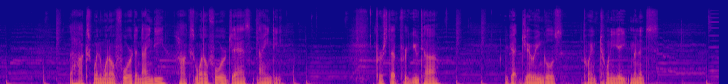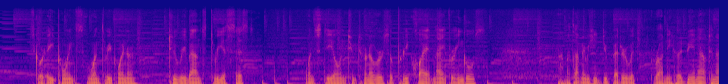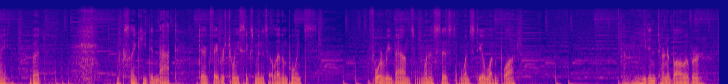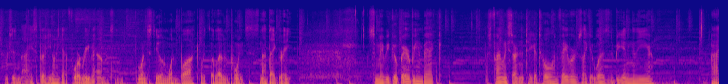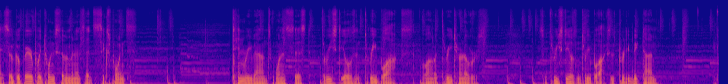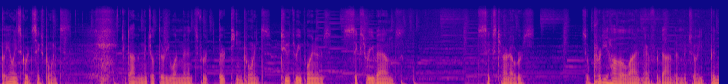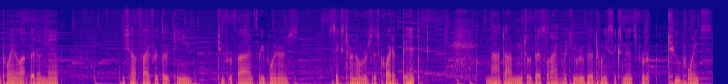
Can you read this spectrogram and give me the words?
The Hawks win 104 to 90. Hawks 104, Jazz 90. First up for Utah, we got Joe Ingles playing 28 minutes. Scored 8 points, 1 three pointer, 2 rebounds, 3 assists, 1 steal, and 2 turnovers. So, pretty quiet night for Ingles. Um, I thought maybe he'd do better with Rodney Hood being out tonight, but looks like he did not. Derrick Favors 26 minutes, 11 points, 4 rebounds, 1 assist, 1 steal, 1 block. I mean, he didn't turn the ball over, which is nice, but he only got 4 rebounds and 1 steal and 1 block with 11 points. It's not that great. So maybe Gobert being back is finally starting to take a toll on Favors like it was at the beginning of the year. Alright, so Gobert played 27 minutes, had 6 points, 10 rebounds, 1 assist, 3 steals, and 3 blocks, along with 3 turnovers. So 3 steals and 3 blocks is pretty big time, but he only scored 6 points. Donovan Mitchell, 31 minutes for 13 points, 2 three pointers, 6 rebounds, 6 turnovers. So pretty hollow line there for Donovan Mitchell. He'd been playing a lot better than that. He shot 5 for 13, 2 for 5, 3 pointers. 6 turnovers is quite a bit. Not Donovan Mitchell's best line. Ricky Rubio, 26 minutes for 2 points,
